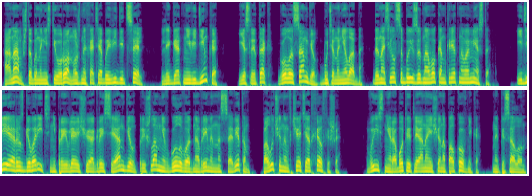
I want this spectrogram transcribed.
А нам, чтобы нанести урон, нужно хотя бы видеть цель. Легат-невидимка? Если так, голос ангел, будь она неладна, доносился бы из одного конкретного места. Идея разговорить непроявляющую агрессии ангел пришла мне в голову одновременно с советом, полученным в чате от Хелфиша. «Выясни, работает ли она еще на полковника», — написал он.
